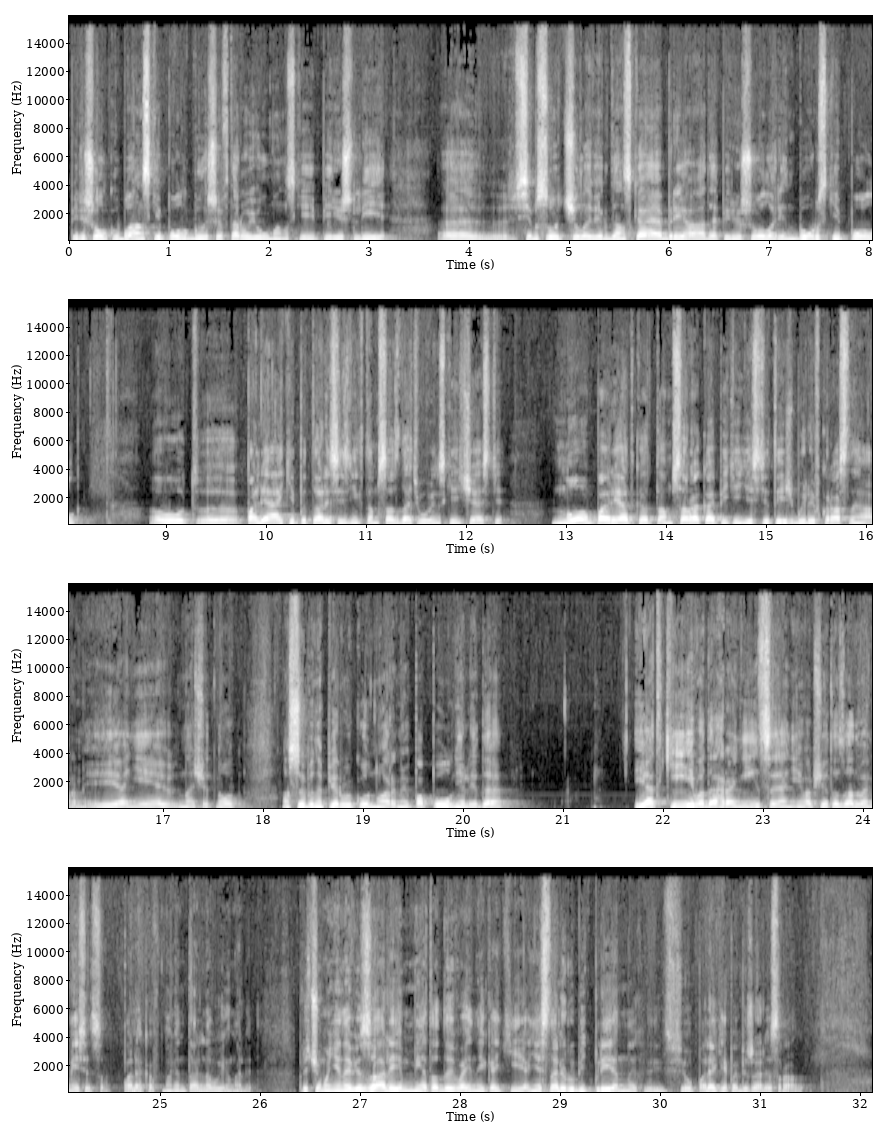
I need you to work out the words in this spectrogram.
Перешел Кубанский полк, бывший второй Уманский, перешли 700 э, человек Донская бригада, перешел Оренбургский полк. Вот, э, поляки пытались из них там создать воинские части – но порядка там 40-50 тысяч были в Красной армии. И они, значит, ну вот, особенно первую конную армию пополнили, да, и от Киева до границы они вообще-то за два месяца поляков моментально выгнали. Причем они навязали им методы войны какие. Они стали рубить пленных, и все, поляки побежали сразу.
